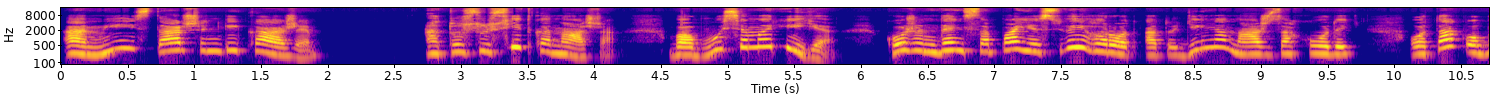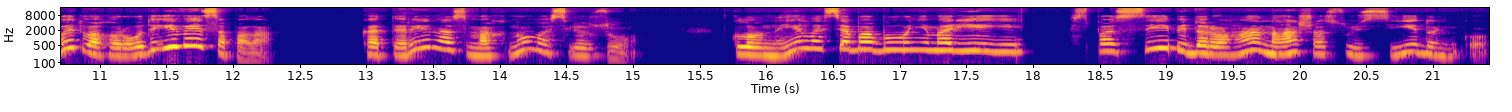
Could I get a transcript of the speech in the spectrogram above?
А мій старшенький каже, а то сусідка наша, бабуся Марія, кожен день сапає свій город, а тоді на наш заходить. Отак обидва городи і висапала. Катерина змахнула сльозу. Вклонилася бабуні Марії. Спасибі, дорога наша сусідонько.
